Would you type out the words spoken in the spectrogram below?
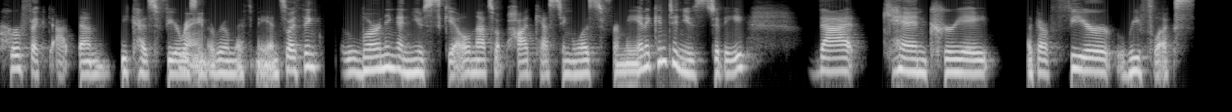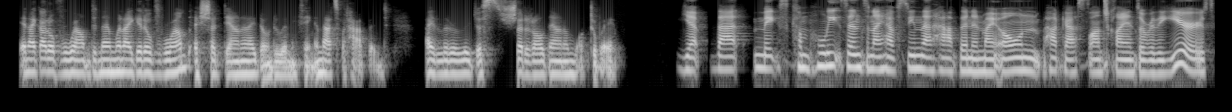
perfect at them because fear was in the room with me. And so I think learning a new skill, and that's what podcasting was for me, and it continues to be, that can create like a fear reflex. And I got overwhelmed. And then when I get overwhelmed, I shut down and I don't do anything. And that's what happened. I literally just shut it all down and walked away. Yep, that makes complete sense. And I have seen that happen in my own podcast launch clients over the years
